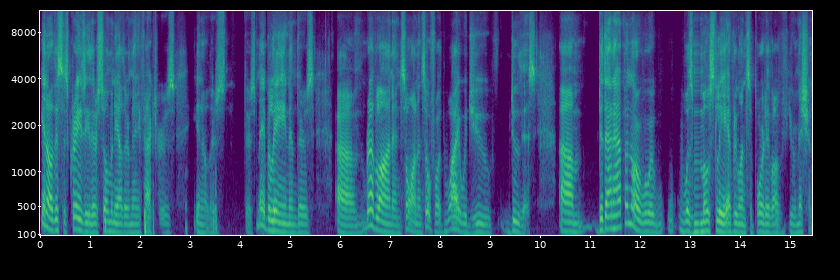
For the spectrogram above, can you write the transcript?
you know, this is crazy. There's so many other manufacturers. You know, there's there's Maybelline and there's um, Revlon and so on and so forth. Why would you do this? Um, did that happen, or were, was mostly everyone supportive of your mission?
